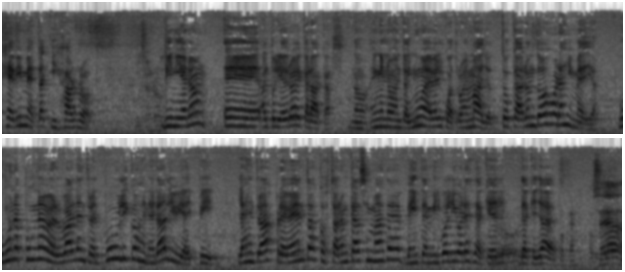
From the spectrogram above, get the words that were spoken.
heavy metal y hard rock. Vinieron eh, al Poliedro de Caracas, no, en el 99, el 4 de mayo. Tocaron dos horas y media. Hubo una pugna verbal entre el público general y VIP. Las entradas preventas costaron casi más de 20 mil bolívares de, aquel, de aquella época. O sea,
